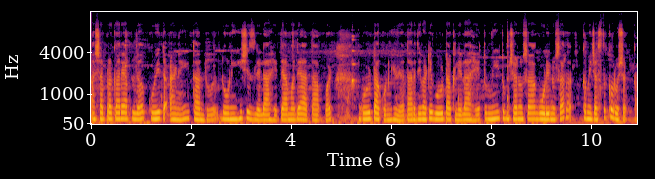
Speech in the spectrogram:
अशा प्रकारे आपलं कुळीत आणि तांदूळ दोन्हीही शिजलेलं आहे. त्यामध्ये आता आपण गूळ टाकून घेऊयात. अर्धी वाटी गूळ टाकलेला आहे. तुम्ही तुमच्यानुसार गोडीनुसार कमी जास्त करू शकता.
